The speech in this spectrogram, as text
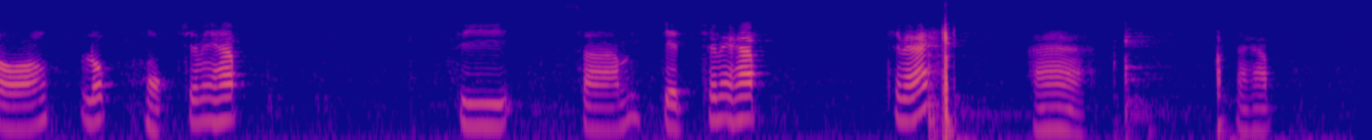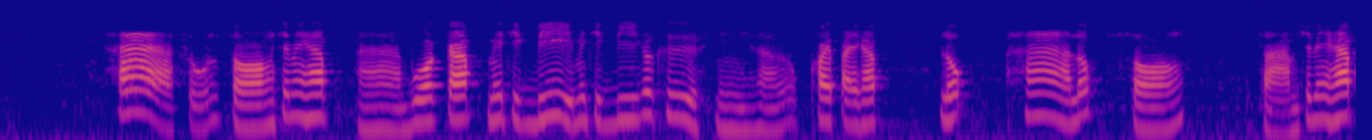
สองลบหกใช่ไหมครับสี่สามเจ็ดใช่ไหมครับ ใช่ไหมอ่านะครับห้าศูนย์สองใช่ไหมครับอ่าบวกกับเมทริก b เมทริก b ก็คือนี่เราค่อยไปครับลบห้าลบสองสามใช่ไหมครับ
